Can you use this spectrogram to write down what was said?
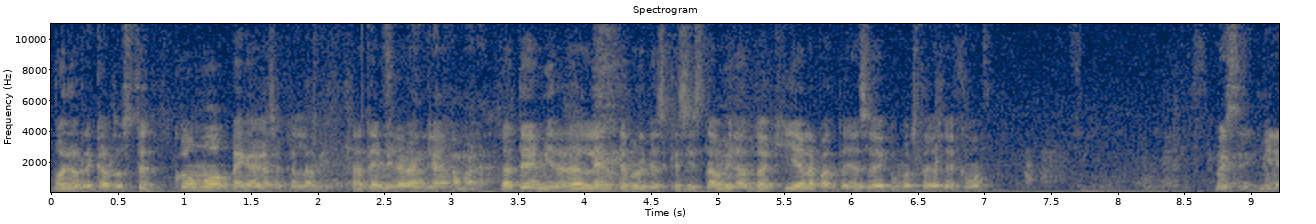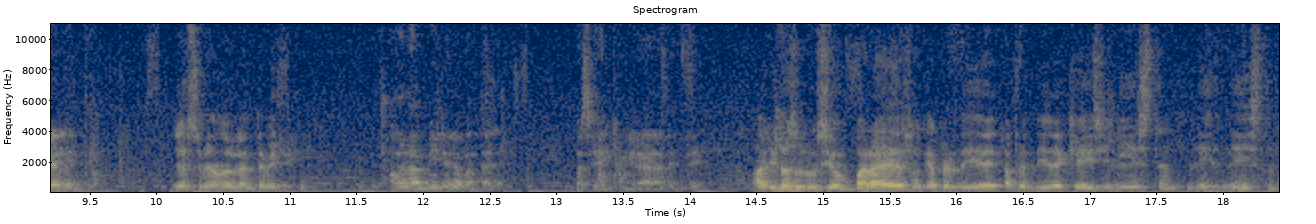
Bueno, Ricardo, ¿usted cómo? Venga, haga sacar la mira. Trate de mirar Sacar la acá. cámara. Trate de mirar al lente porque es que si estaba mirando aquí a la pantalla se ve como extraño, se ve como... Muestre, mire el lente. Yo estoy mirando el lente, mire. Ahora mire la pantalla. Así hay que mirar la lente. Hay una solución para eso que aprendí de, aprendí de Casey Neistat, Ne- Neistat.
